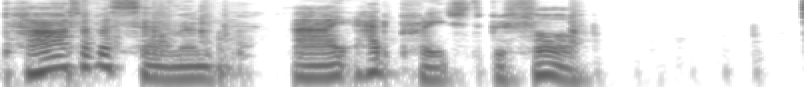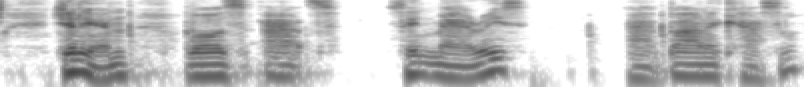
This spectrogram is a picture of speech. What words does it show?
part of a sermon I had preached before. Gillian was at St Mary's at Barnard Castle,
